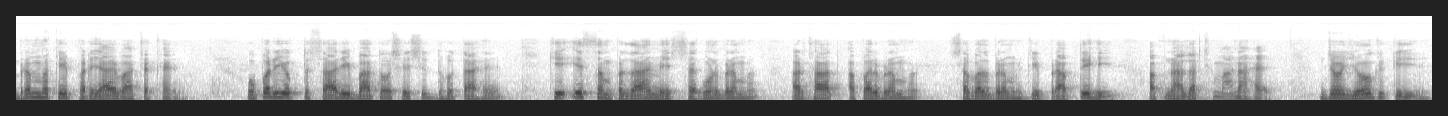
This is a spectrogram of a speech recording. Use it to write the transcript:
ब्रह्म के पर्यायवाचक हैं। उपर्युक्त सारी बातों से सिद्ध होता है कि इस संप्रदाय में सगुण ब्रह्म अर्थात अपर ब्रह्म, सबल ब्रह्म की प्राप्ति ही अपना लक्ष्य माना है, जो योग की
